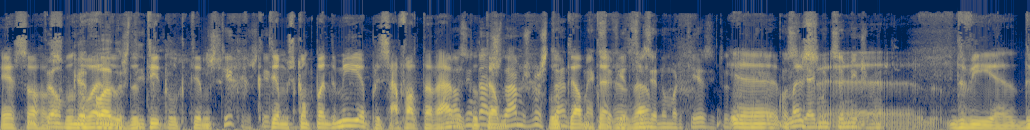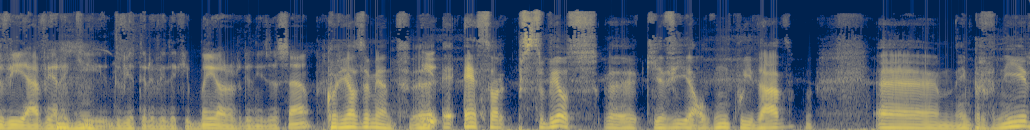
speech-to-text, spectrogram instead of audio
é só então, o segundo ano de títulos. título que temos, títulos, que temos com pandemia, por isso há falta de hábito. Nós ainda ajudámos bastante, o Telmo como é que tem razão. fazer no Marquês e tudo, uh, mas muitos amigos. Uh, devia, devia haver uhum. aqui, devia ter havido aqui maior organização. Curiosamente, e... é, é percebeu-se que havia algum cuidado uh, em prevenir,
